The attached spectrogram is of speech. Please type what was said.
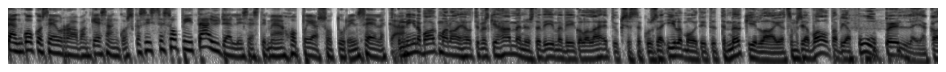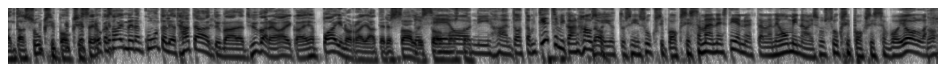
tämän koko seuraavan kesän, koska siis se sopii täydellisesti meidän hopeasoturin selkään. Niina Bagman aiheutti myöskin hämmennystä viime viikolla lähetyksessä, kun sä ilmoitit, että mökillä ajat semmoisia valtavia puupöllejä kantaa suksiboksissa, joka sai meidän kuuntelijat hätääntymään, että hyvänen aika, eihän painorajat edes salli no, se tommoista. on ihan totta. Mutta tiedätkö, mikä on hauska no. juttu siinä suksiboksissa? Mä en edes tiennyt, että tällainen ominaisuus ominaisuus suksiboksissa voi olla. No.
